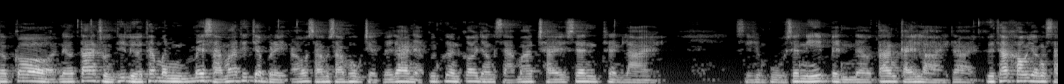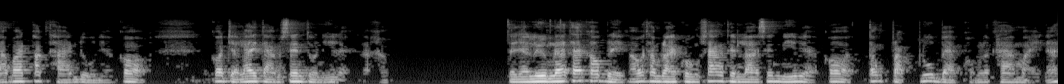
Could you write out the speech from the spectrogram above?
แล้วก็แนวต้านส่วนที่เหลือถ้ามันไม่สามารถที่จะเบรกเอา3 3 6 7ไปได้เนี่ย เพื่อนๆก็ยังสามารถใช้เส้นเทรนไลน์สีชมพูเส้นนี้เป็นแนวต้านไกด์ไลน์ได้ คือถ้าเขายังสามารถพักฐานดูเนี่ยก็ก็จะไล่ตามเส้นตัวนี้แหละนะครับ แต่อย่าลืมนะถ้าเขาเบรกเอาทำลายโครงสร้างเทรนไลน์เส้นนี้เนี่ยก็ต้องปรับรูปแบบของราคาใหม่นะ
